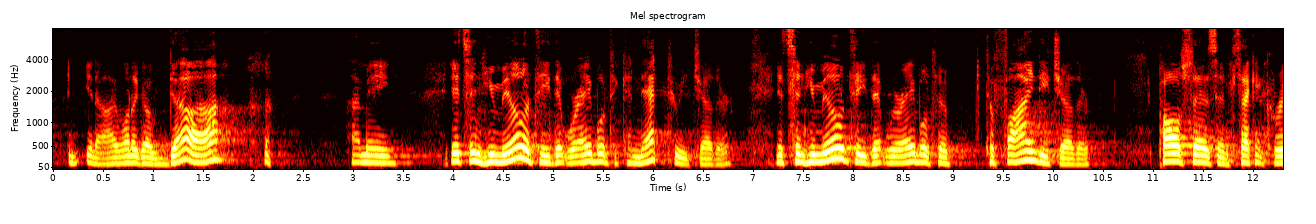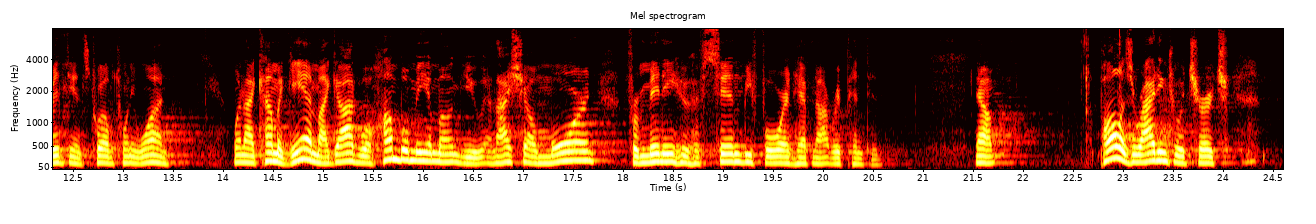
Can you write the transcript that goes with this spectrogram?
you know, I want to go, duh. I mean, it's in humility that we're able to connect to each other. It's in humility that we're able to, to find each other. Paul says in 2 Corinthians 12 21, When I come again, my God will humble me among you, and I shall mourn for many who have sinned before and have not repented. Now, Paul is writing to a church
